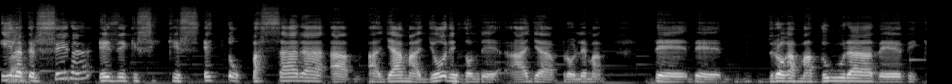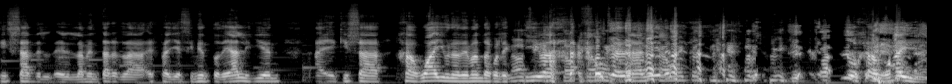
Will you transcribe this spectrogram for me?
y claro. la tercera es de que si que esto pasara a, a ya mayores, donde haya problemas de, de drogas más duras, de, de quizás lamentar la- el fallecimiento de alguien, eh, quizás Hawái una demanda No, sí, colectiva, contra la. Hawái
